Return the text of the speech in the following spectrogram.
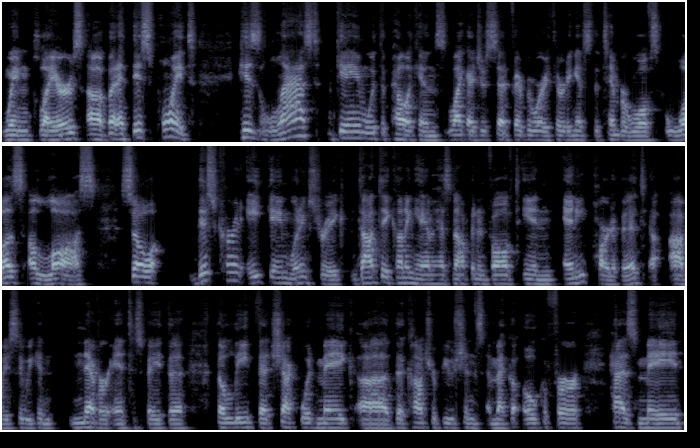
wing players. Uh, but at this point, his last game with the Pelicans, like I just said, February 3rd against the Timberwolves, was a loss. So this current eight game winning streak, Dante Cunningham has not been involved in any part of it. Uh, obviously, we can never anticipate the the leap that Cheick would make, uh, the contributions Emeka Okafor has made.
